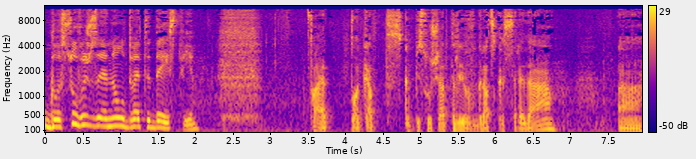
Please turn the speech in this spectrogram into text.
гласуваш за едно от двете действия. Това е плакат, скъпи слушатели, в градска среда. А,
